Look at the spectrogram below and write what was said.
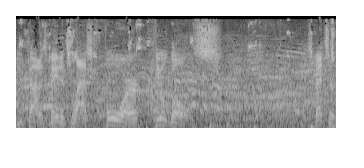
UConn has made its last four field goals. Spencer.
